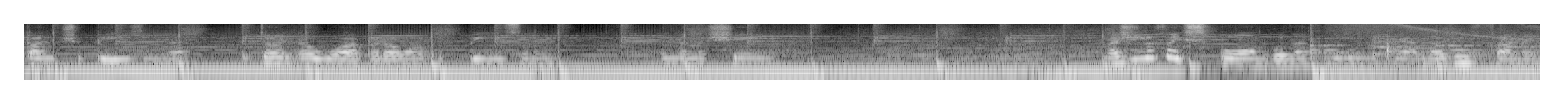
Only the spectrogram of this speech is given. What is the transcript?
Bunch of bees in there. I don't know why, but I want to put bees in, in the machine. Imagine if they spawned when they're moving around, that'd be funny.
